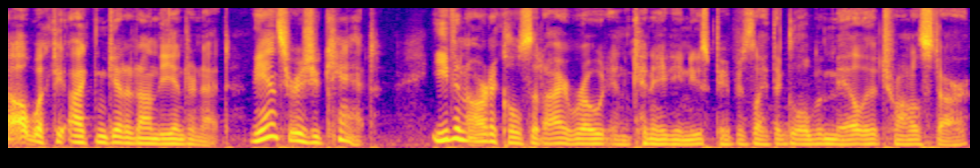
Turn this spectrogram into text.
Oh, I can get it on the internet. The answer is you can't. Even articles that I wrote in Canadian newspapers like the Globe and Mail, the Toronto Star,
